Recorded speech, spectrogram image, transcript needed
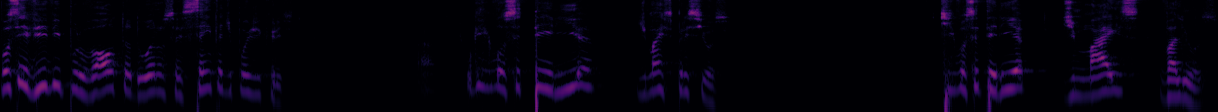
Você vive por volta do ano 60 depois de Cristo. O que você teria de mais precioso? O que você teria de mais valioso?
